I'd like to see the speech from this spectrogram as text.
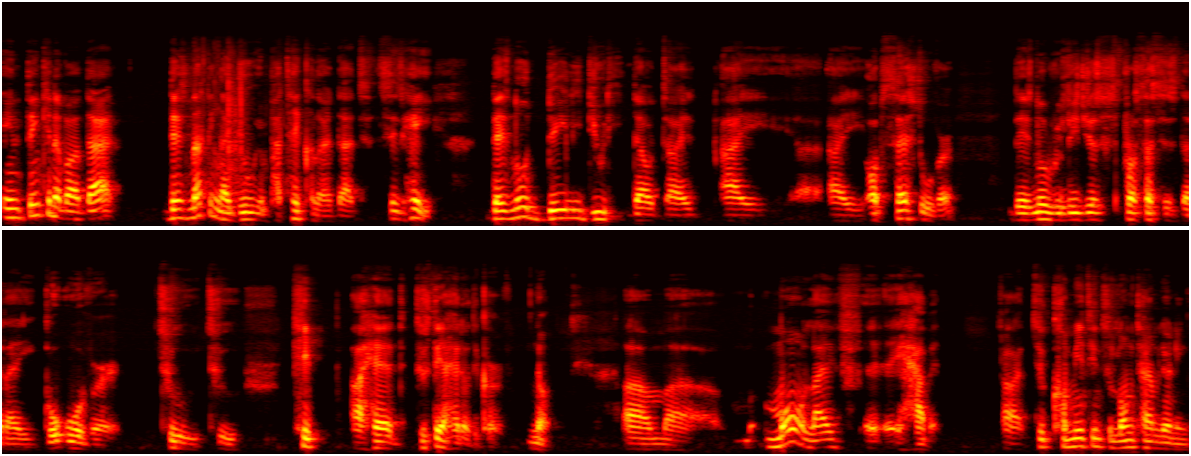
in thinking about that, there's nothing I do in particular that says, hey, there's no daily duty that I I uh, I obsessed over. There's no religious processes that I go over to to keep ahead to stay ahead of the curve. No, um, uh, more life a, a habit uh, to committing to long term learning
